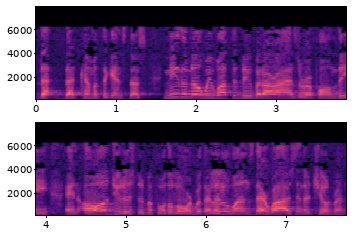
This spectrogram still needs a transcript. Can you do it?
that, that cometh against us. Neither know we what to do, but our eyes are upon thee. And all Judah stood before the Lord with their little ones, their wives, and their children.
